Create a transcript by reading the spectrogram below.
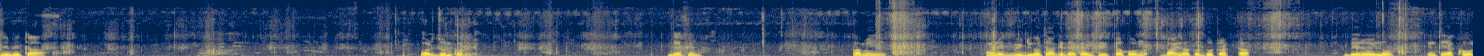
জীবিকা অর্জন করে। দেখেন। আমি অনেক ভিডিওতে আগে দেখাইছি, তখন বাইল হয়তো দুটো একটা বেরোইলো, কিন্তু এখন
